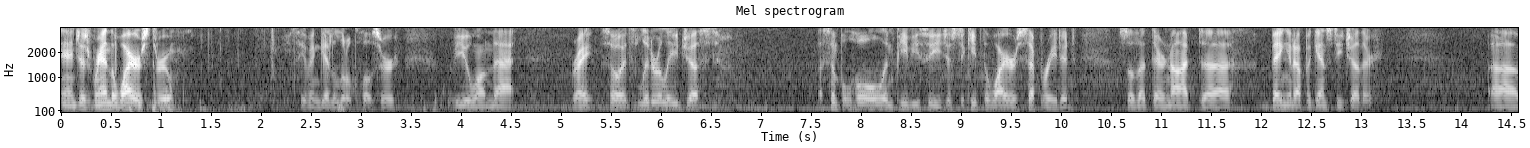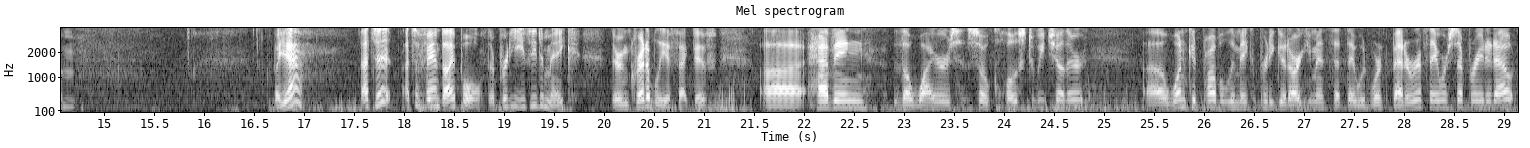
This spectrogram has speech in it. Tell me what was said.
and just ran the wires through. Let's see if I can get a little closer view on that, right? So it's literally just a simple hole in PVC just to keep the wires separated so that they're not uh, banging up against each other. Um, but yeah, that's it. That's a fan dipole. They're pretty easy to make. They're incredibly effective. Uh, having the wires so close to each other, uh, one could probably make a pretty good argument that they would work better if they were separated out.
